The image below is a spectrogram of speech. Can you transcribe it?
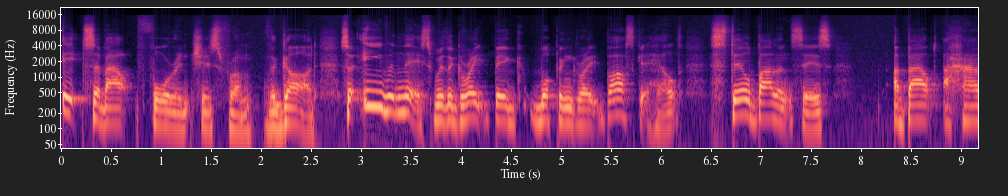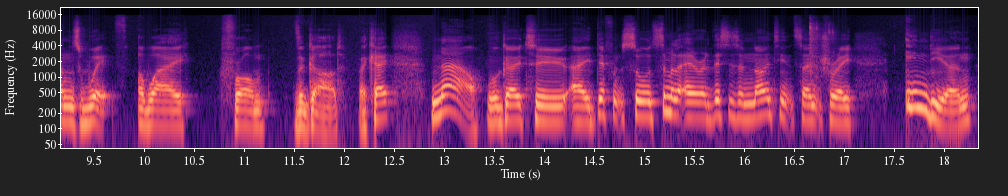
it's about four inches from the guard. So even this, with a great big whopping great basket hilt, still balances about a hand's width away from the guard. Okay, now we'll go to a different sword, similar era. This is a 19th century Indian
